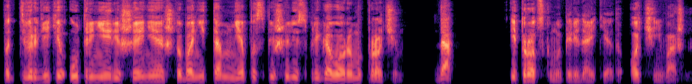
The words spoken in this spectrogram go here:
Подтвердите утреннее решение, чтобы они там не поспешили с приговором и прочим. Да, и Троцкому передайте это, очень важно.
